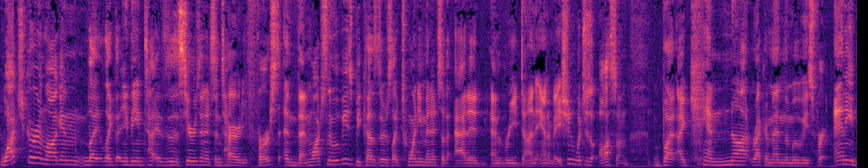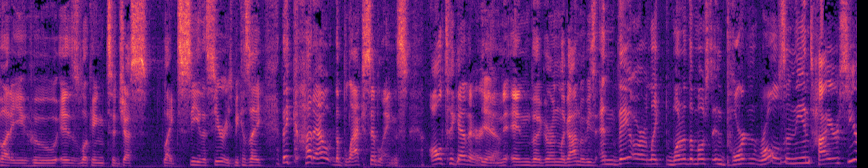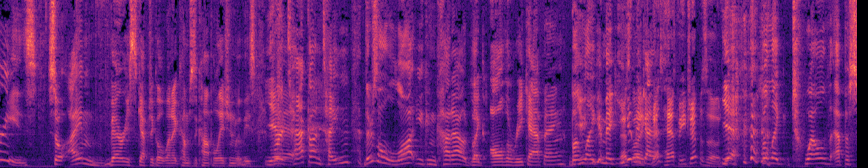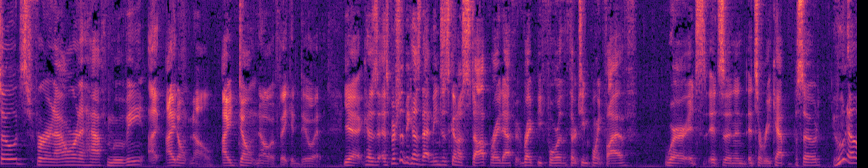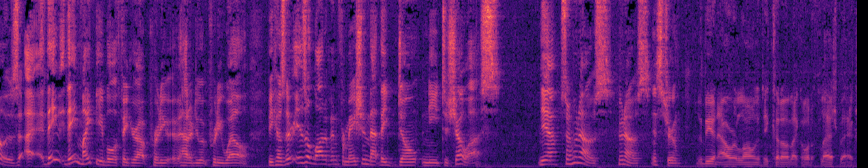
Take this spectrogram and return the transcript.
watch Gurren Lagann like like the, the entire the series in its entirety first, and then watch the movies because there's like 20 minutes of added and redone animation, which is awesome. But I cannot recommend the movies for anybody who is looking to just like see the series because they they cut out the black siblings altogether Yeah. in in the Gurren Lagann movies, and they are like one of the most important roles in the entire series. So I am very skeptical when it comes to compilation movies. Yeah. For Attack on Titan, there's a lot you can cut out, but like all the recapping. But, you, like, you can make you can like make a that's half each episode. yeah. but like 12 episodes for an hour and a half movie, I I don't know. I don't know if they could do it. Yeah, because especially because that means it's going to stop right after, right before the thirteen point five, where it's it's an it's a recap episode. Who knows? I, they they might be able to figure out pretty how to do it pretty well because there is a lot of information that they don't need to show us. Yeah, So who knows? Who knows? it's true. It'd be an hour long if they cut out like all the flashbacks.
